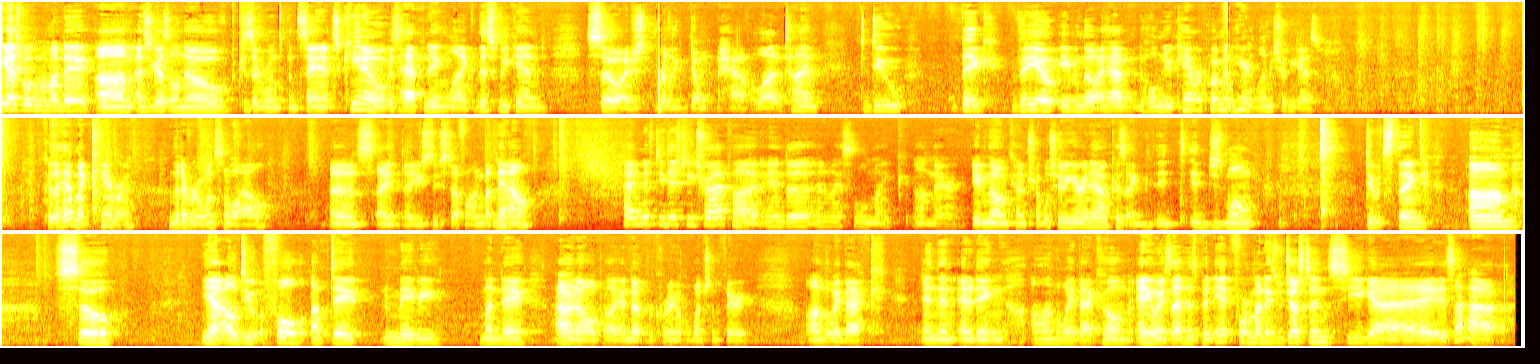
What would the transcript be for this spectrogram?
Hey guys, welcome to Monday. Um, as you guys all know, because everyone's been saying it, Tsukino is happening like this weekend, so I just really don't have a lot of time to do a big video, even though I have whole new camera equipment. Here, let me show you guys. Because I have my camera that every once in a while as I, I used to do stuff on, but now I have a nifty difty tripod and a, and a nice little mic on there. Even though I'm kind of troubleshooting it right now because I it, it just won't do its thing. Um, so yeah, I'll do a full update maybe Monday. I don't know. I'll probably end up recording a whole bunch on the ferry on the way back and then editing on the way back home. Anyways, that has been it for Mondays with Justin. See you guys. Ah.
